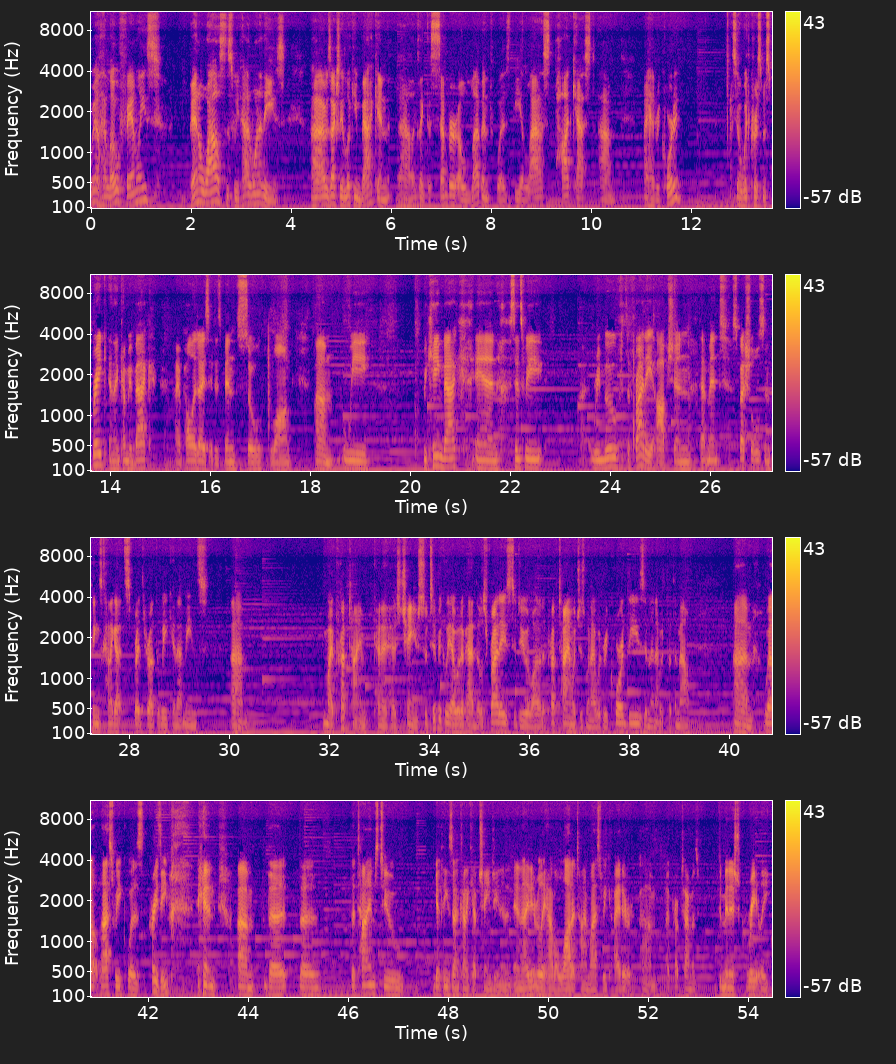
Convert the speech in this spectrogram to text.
Well, hello, families. Been a while since we've had one of these. Uh, I was actually looking back, and uh, looks like December 11th was the last podcast um, I had recorded. So, with Christmas break and then coming back, I apologize. It has been so long. Um, we we came back, and since we removed the Friday option, that meant specials and things kind of got spread throughout the week, and that means um, my prep time kind of has changed. So typically, I would have had those Fridays to do a lot of the prep time, which is when I would record these and then I would put them out. Um, well, last week was crazy, and um, the the the times to get things done kind of kept changing, and, and I didn't really have a lot of time last week either. Um, my prep time was diminished greatly,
